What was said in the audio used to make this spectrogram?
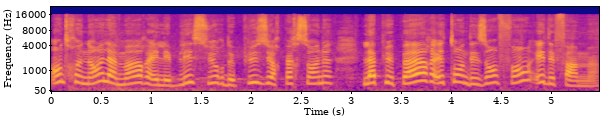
entraînant la mort et les blessures de plusieurs personnes, la plupart étant des enfants et des femmes.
